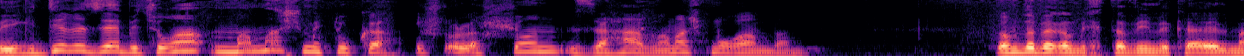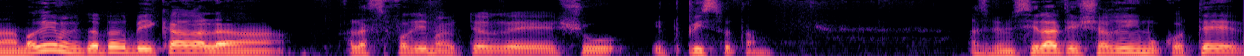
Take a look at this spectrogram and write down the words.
והגדיר את זה בצורה ממש מתוקה. יש לו לשון זהב, ממש כמו רמב"ם. לא מדבר על מכתבים וכאלה, מאמרים, אני מדבר בעיקר על, על הספרים היותר אה, שהוא הדפיס אותם. אז במסילת ישרים הוא כותב,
